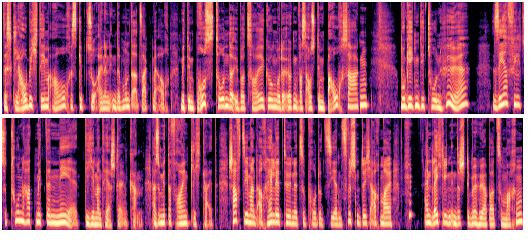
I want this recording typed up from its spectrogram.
das glaube ich dem auch. Es gibt so einen, in der Mundart sagt man auch, mit dem Brustton der Überzeugung oder irgendwas aus dem Bauch sagen. Wogegen die Tonhöhe sehr viel zu tun hat mit der Nähe, die jemand herstellen kann. Also mit der Freundlichkeit. Schafft es jemand auch helle Töne zu produzieren, zwischendurch auch mal ein Lächeln in der Stimme hörbar zu machen?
